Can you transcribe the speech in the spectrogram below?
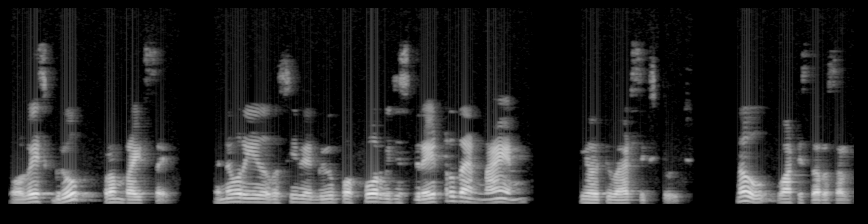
Always group from right side. Whenever you receive a group of 4 which is greater than 9 you have to add 6 to it. Now what is the result?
